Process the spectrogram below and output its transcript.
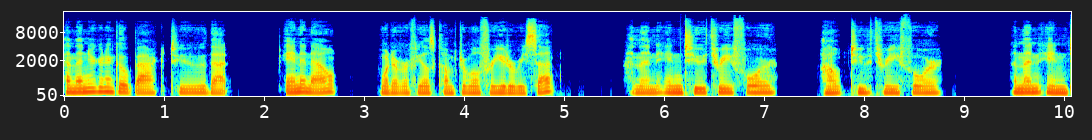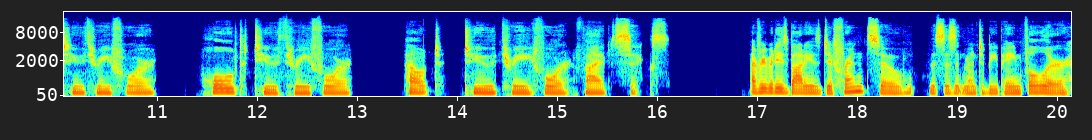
And then you're going to go back to that in and out, whatever feels comfortable for you to reset. And then in two, three, four, out two, three, four, and then in two, three, four, hold two, three, four, out two, three, four, five, six. Everybody's body is different, so this isn't meant to be painful or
